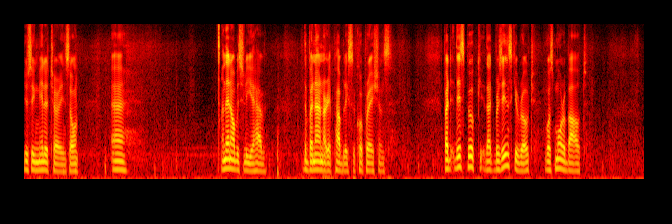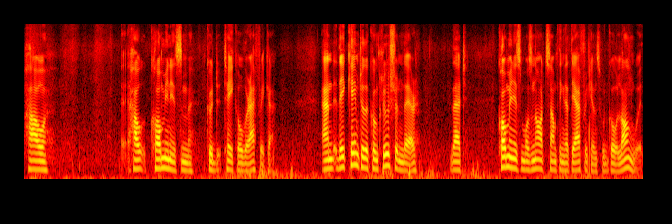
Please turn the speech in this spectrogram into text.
using military and so on. Uh, and then obviously you have the banana republics, the corporations. But this book that Brzezinski wrote was more about how how communism could take over Africa. And they came to the conclusion there that communism was not something that the Africans would go along with.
